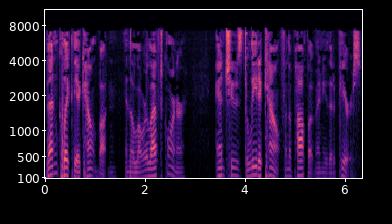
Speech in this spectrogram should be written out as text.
Then click the Account button in the lower left corner and choose Delete Account from the pop-up menu that appears.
